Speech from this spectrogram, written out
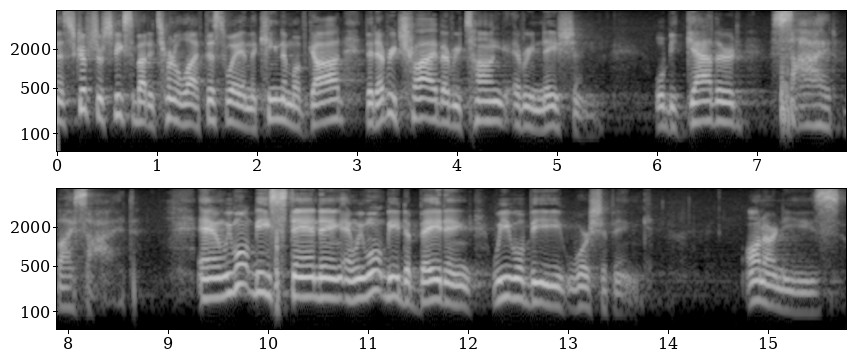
the scripture speaks about eternal life this way in the kingdom of God that every tribe, every tongue, every nation will be gathered side by side. And we won't be standing and we won't be debating, we will be worshiping on our knees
